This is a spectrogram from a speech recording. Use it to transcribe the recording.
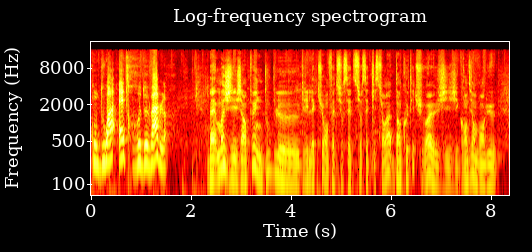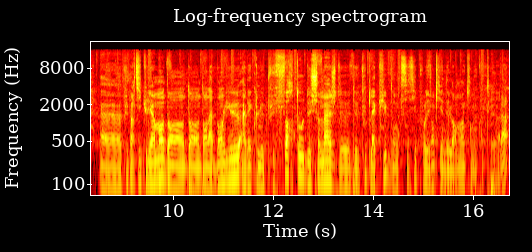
qu'on doit être redevable Ben, moi, j'ai un peu une double grille de lecture en fait sur cette, sur cette question-là. D'un côté, tu vois, j'ai grandi en banlieue, euh, plus particulièrement dans, dans, la banlieue avec le plus fort taux de chômage de, de toute la Cube. Donc, c'est ici pour les gens qui viennent de Lormont et qui m'écoutent. euh, voilà.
